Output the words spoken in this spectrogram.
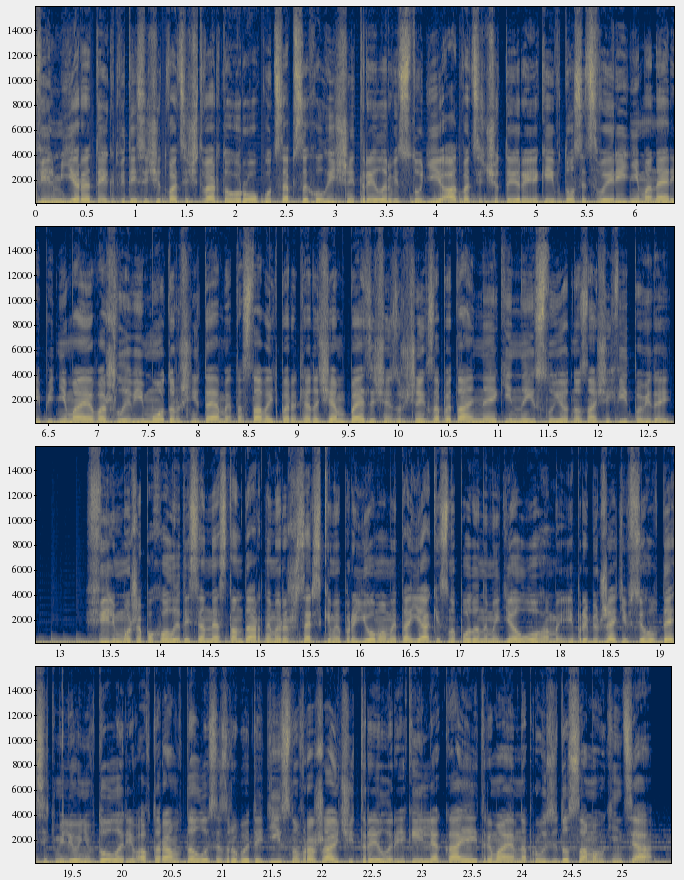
Фільм Єретик 2024 року це психологічний трилер від студії А24, який в досить своєрідній манері піднімає важливі й моторошні теми та ставить перед глядачем безліч незручних запитань, на які не існує однозначних відповідей. Фільм може похвалитися нестандартними режисерськими прийомами та якісно поданими діалогами, і при бюджеті всього в 10 мільйонів доларів авторам вдалося зробити дійсно вражаючий трилер, який лякає і тримає в напрузі до самого кінця.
